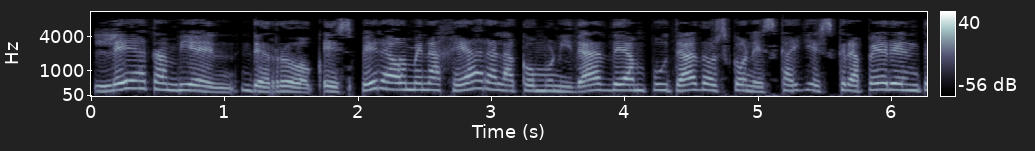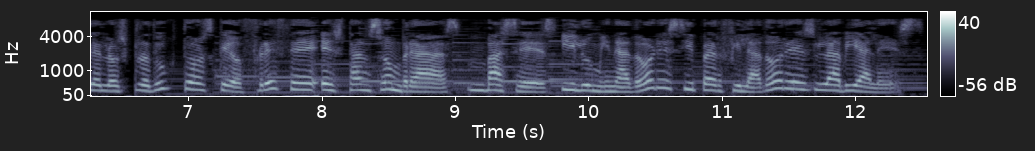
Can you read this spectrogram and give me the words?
Lea también, The Rock, espera homenajear a la comunidad de amputados con Skyscraper entre los productos que ofrece, están sombras, bases, iluminadores y perfiladores labiales.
